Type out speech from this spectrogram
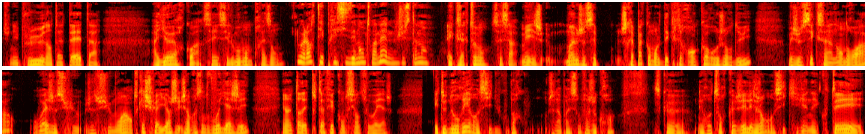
tu n'es plus dans ta tête ailleurs, quoi. C'est c'est le moment présent. Ou alors t'es précisément toi-même, justement. Exactement, c'est ça. Mais moi-même, je sais, je saurais pas comment le décrire encore aujourd'hui, mais je sais que c'est un endroit. Ouais, je suis, je suis moi. En tout cas, je suis ailleurs. J'ai l'impression de voyager et en même temps d'être tout à fait conscient de ce voyage et de nourrir aussi. Du coup, par j'ai l'impression, enfin, je crois, parce que des retours que j'ai, les gens aussi qui viennent écouter et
